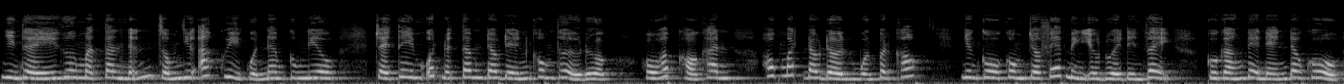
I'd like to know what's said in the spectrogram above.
Nhìn thấy gương mặt tàn nhẫn giống như ác quỷ của Nam Cung Nghiêu, trái tim uất nội tâm đau đến không thở được, hô hấp khó khăn, hốc mắt đau đớn muốn bật khóc. Nhưng cô không cho phép mình yếu đuối đến vậy, cố gắng để nén đau khổ,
